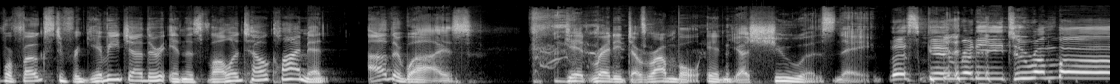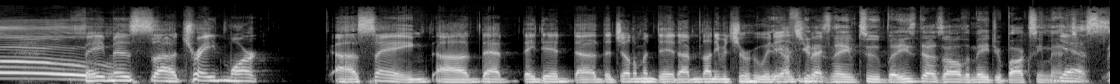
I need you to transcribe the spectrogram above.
for folks to forgive each other in this volatile climate. Otherwise, Get ready to rumble in Yeshua's name. Let's get ready to rumble. Famous uh, trademark uh, saying uh, that they did. Uh, the gentleman did. I'm not even sure who it yeah, is. I forget his name too, but he does all the major boxing matches.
